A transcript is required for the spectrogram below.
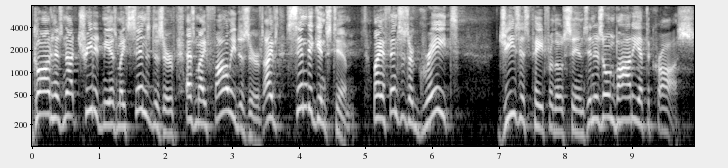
God has not treated me as my sins deserve, as my folly deserves. I've sinned against him. My offenses are great. Jesus paid for those sins in his own body at the cross.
